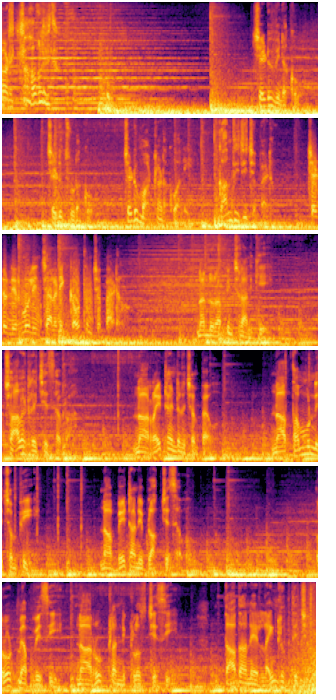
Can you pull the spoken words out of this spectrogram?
వాడు చావలేదు చెడు వినకు చెడు చూడకు చెడు మాట్లాడకు అని గాంధీజీ చెప్పాడు. చెడు నిర్మూలించాలని గౌతమ్ చెప్పాడు. నన్ను రప్పించడానికి చాలా ట్రై చేశావురా. నా రైట్ హ్యాండ్ని చంపావు. నా తమ్ముణ్ణి చంపి నా బేటాని బ్లాక్ చేశావు. రూట్ మ్యాప్ వేసి నా రూట్లన్నీ క్లోజ్ చేసి దాదానే లైన్లోకి తెచ్చావు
